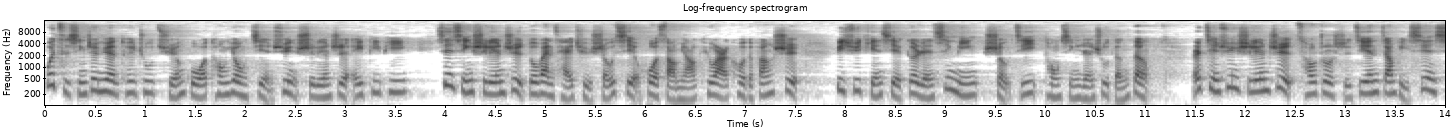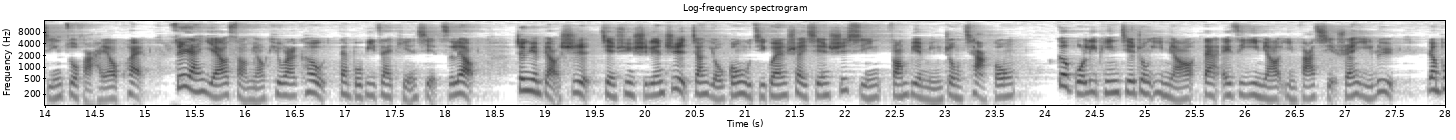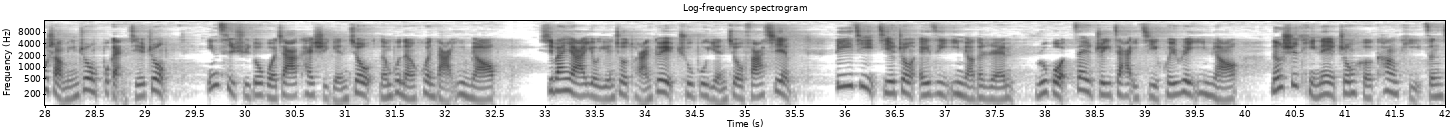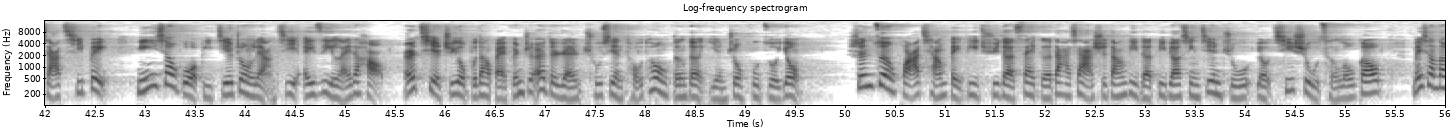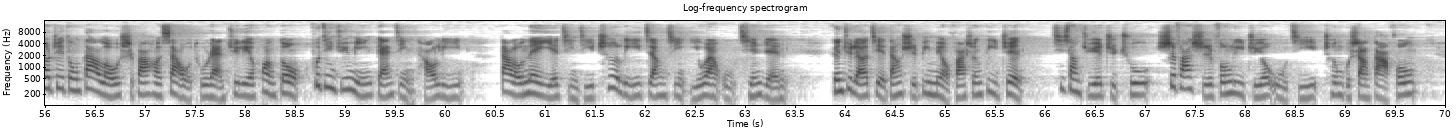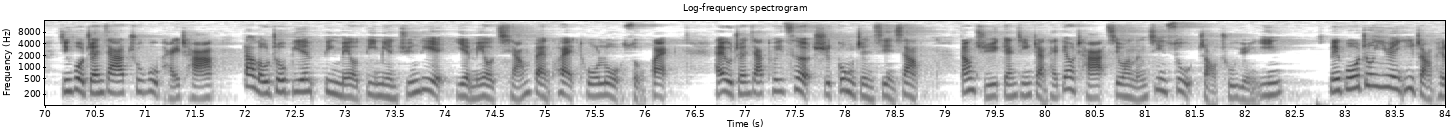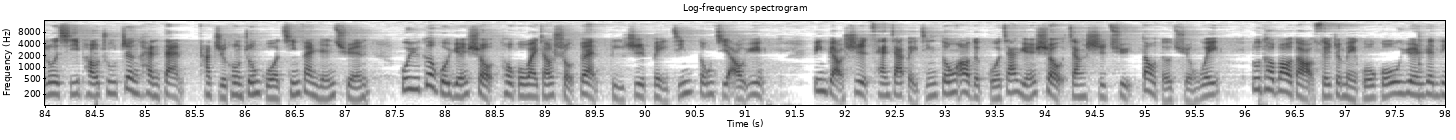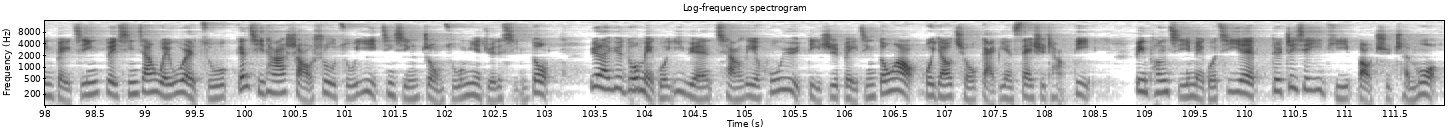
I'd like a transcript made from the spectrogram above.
为此，行政院推出全国通用简讯十连制 APP，现行十连制多半采取手写或扫描 QR code 的方式，必须填写个人姓名、手机、通行人数等等。而简讯十连制操作时间将比现行做法还要快，虽然也要扫描 QR code，但不必再填写资料。政院表示，简讯十连制将由公务机关率先施行，方便民众洽公。各国力拼接种疫苗，但 AZ 疫苗引发血栓疑虑，让不少民众不敢接种。因此，许多国家开始研究能不能混打疫苗。西班牙有研究团队初步研究发现，第一剂接种 A Z 疫苗的人，如果再追加一剂辉瑞疫苗，能使体内中和抗体增加七倍，免疫效果比接种两剂 A Z 来得好，而且只有不到百分之二的人出现头痛等等严重副作用。深圳华强北地区的赛格大厦是当地的地标性建筑，有七十五层楼高。没想到这栋大楼十八号下午突然剧烈晃动，附近居民赶紧逃离，大楼内也紧急撤离将近一万五千人。根据了解，当时并没有发生地震，气象局也指出，事发时风力只有五级，称不上大风。经过专家初步排查，大楼周边并没有地面龟裂，也没有墙板块脱落损坏，还有专家推测是共振现象。当局赶紧展开调查，希望能尽速找出原因。美国众议院议长佩洛西抛出震撼弹，他指控中国侵犯人权，呼吁各国元首透过外交手段抵制北京冬季奥运，并表示参加北京冬奥的国家元首将失去道德权威。路透报道，随着美国国务院认定北京对新疆维吾尔族跟其他少数族裔进行种族灭绝的行动，越来越多美国议员强烈呼吁抵制北京冬奥或要求改变赛事场地。并抨击美国企业对这些议题保持沉默。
